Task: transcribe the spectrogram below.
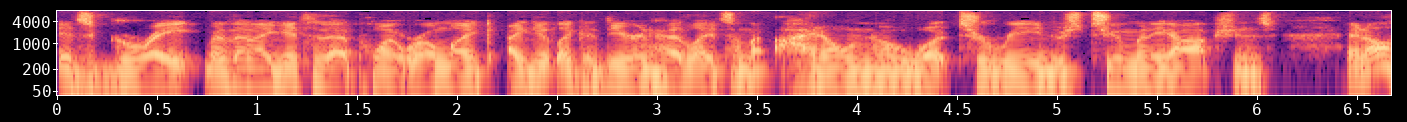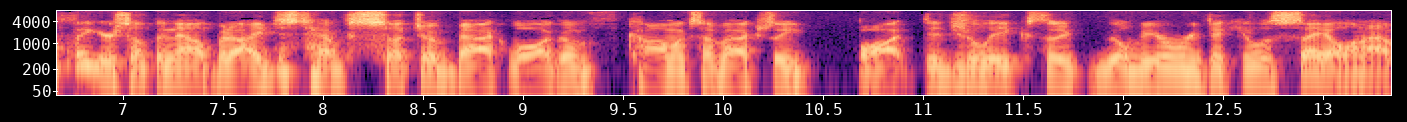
it's great, but then I get to that point where I'm like, I get like a deer in headlights. I'm like, I don't know what to read. There's too many options, and I'll figure something out. But I just have such a backlog of comics I've actually bought digitally because there'll be a ridiculous sale, and I,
